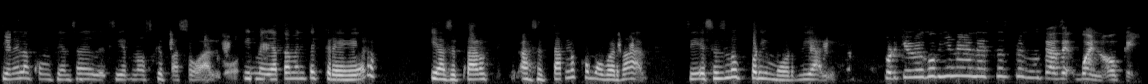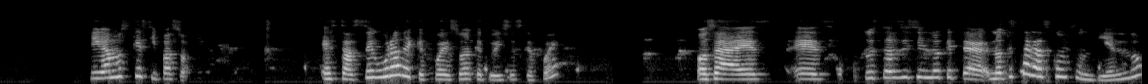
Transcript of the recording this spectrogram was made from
tiene la confianza de decirnos que pasó algo. Inmediatamente creer y aceptar, aceptarlo como verdad. Sí, eso es lo primordial. Porque luego vienen estas preguntas de, bueno, ok, digamos que sí pasó. ¿Estás segura de que fue eso que tú dices que fue? O sea, es, es, tú estás diciendo que te, no te estarás confundiendo.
